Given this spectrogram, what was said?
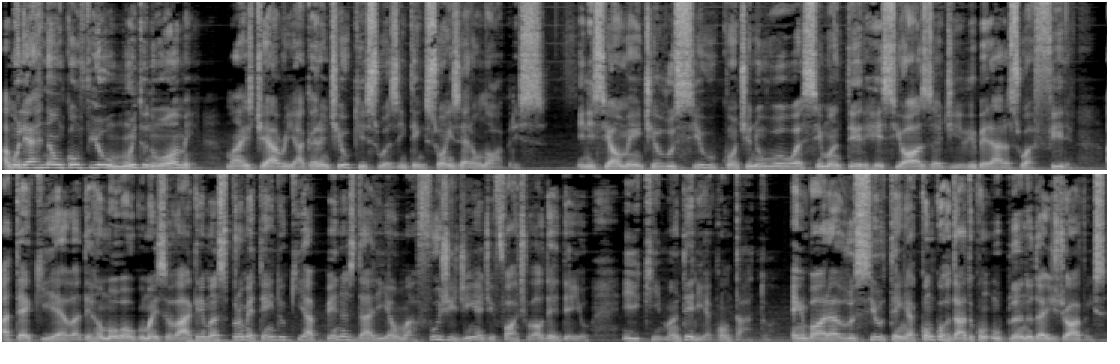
A mulher não confiou muito no homem, mas Jerry a garantiu que suas intenções eram nobres. Inicialmente, Lucille continuou a se manter receosa de liberar a sua filha, até que ela derramou algumas lágrimas prometendo que apenas daria uma fugidinha de Fort Lauderdale e que manteria contato. Embora Lucille tenha concordado com o plano das jovens,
